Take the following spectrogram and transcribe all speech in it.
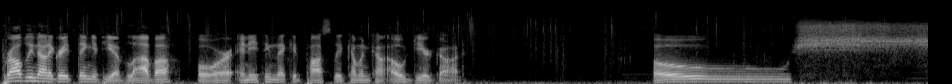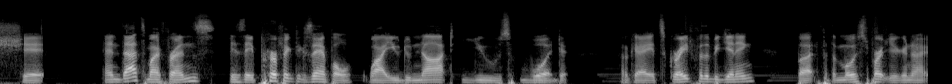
Probably not a great thing if you have lava or anything that could possibly come and in. oh dear God. Oh shit. And that, my friends, is a perfect example why you do not use wood. Okay, it's great for the beginning, but for the most part, you're gonna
